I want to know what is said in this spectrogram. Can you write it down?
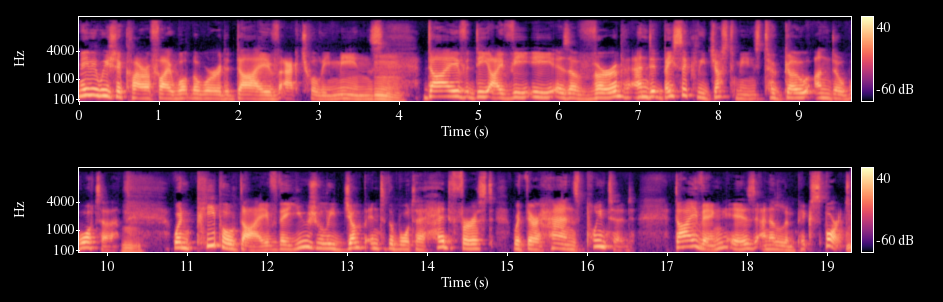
Maybe we should clarify what the word dive actually means. Hmm. Dive, D I V E, is a verb and it basically just means to go underwater. Hmm. When people dive, they usually jump into the water head first with their hands pointed. Diving is an Olympic sport.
